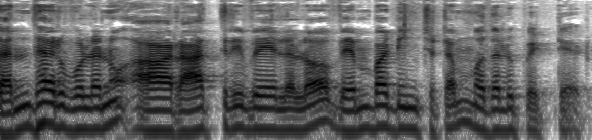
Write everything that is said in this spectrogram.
గంధర్వులను ఆ రాత్రి వేళలో వెంబడించటం మొదలుపెట్టాడు.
